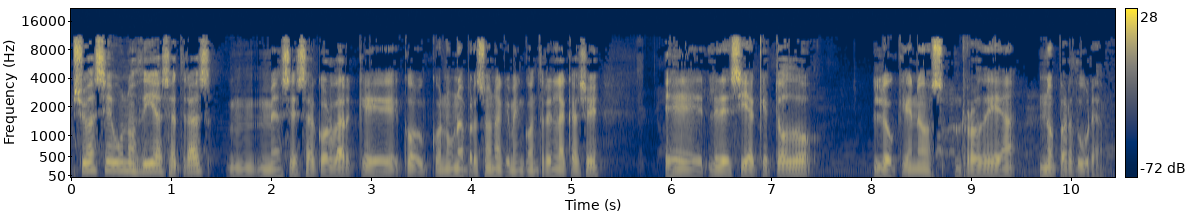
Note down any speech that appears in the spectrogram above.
Yo hace unos días atrás me haces acordar que con, con una persona que me encontré en la calle eh, le decía que todo lo que nos rodea no perdura.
